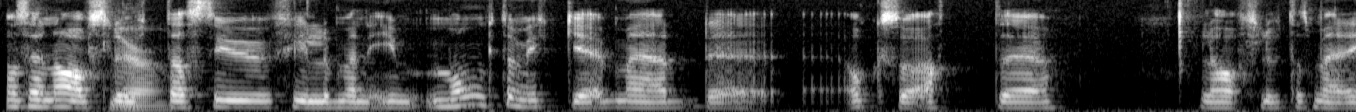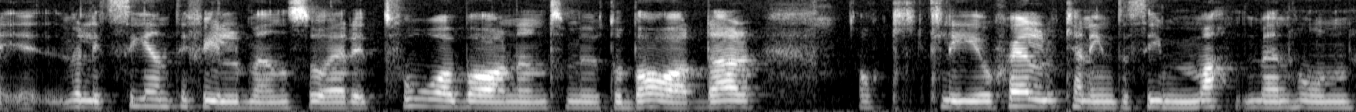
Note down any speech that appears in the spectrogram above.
Och sen avslutas ju filmen i mångt och mycket med eh, också att eh, eller avslutas med väldigt sent i filmen så är det två av barnen som är ute och badar och Cleo själv kan inte simma men hon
